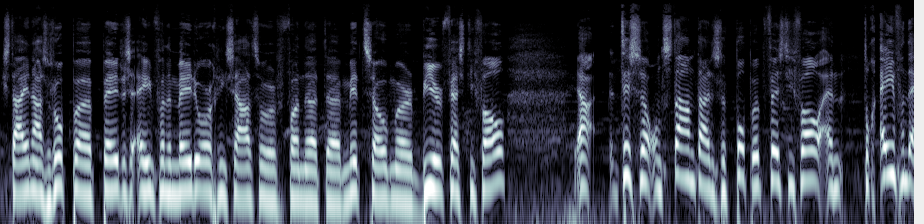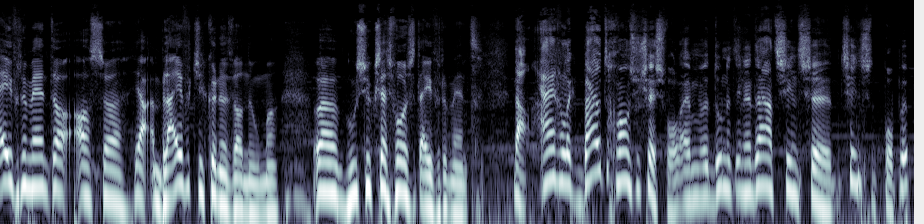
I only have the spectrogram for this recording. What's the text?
Ik sta hier naast Rob eh, Peters, een van de mede-organisatoren van het eh, Midzomer Bierfestival. Ja, het is eh, ontstaan tijdens het pop-up festival en toch een van de evenementen als ja, een blijvertje kunnen we het wel noemen. Hoe succesvol is het evenement? Nou, eigenlijk buitengewoon succesvol. En we doen het inderdaad sinds, sinds het pop-up.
